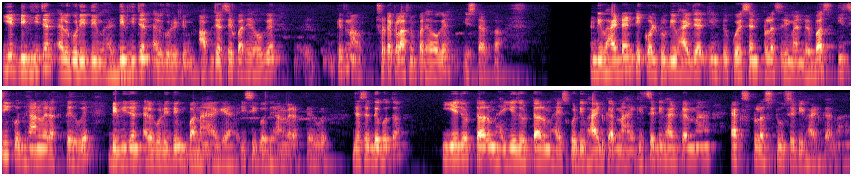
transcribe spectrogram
ये डिवीज़न एल्गोरिदम है डिवीज़न एल्गोरिदम आप जैसे पढ़े होगे, कितना? छोटे क्लास में पढ़े होगे, इस टाइप का। Dividend equal to divisor into question plus remainder बस इसी को ध्यान में रखते हुए डिवीज़न एल्गोरिदम बनाया गया है। इसी को ध्यान में रखते हुए। जैसे देखो तो ये जो टर्म है, ये जो टर्म है, इसको डिवाइड करना है। किससे डिवाइड करना है? एक्स प्लस टू से डिवाइड करना है।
